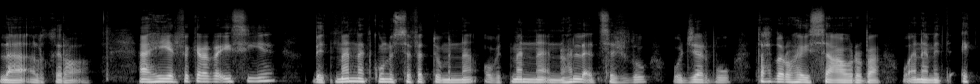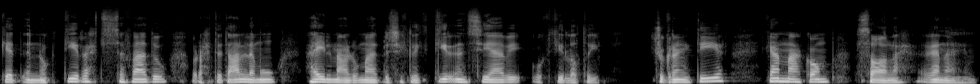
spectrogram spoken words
للقراءة. هاي هي الفكرة الرئيسية. بتمنى تكونوا استفدتوا منها وبتمنى إنه هلأ تسجلوا وتجربوا تحضروا هاي الساعة وربع. وأنا متأكد إنه كتير رح تستفادوا ورح تتعلموا هاي المعلومات بشكل كتير انسيابي وكتير لطيف. شكرا كتير. كان معكم صالح غنايم.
